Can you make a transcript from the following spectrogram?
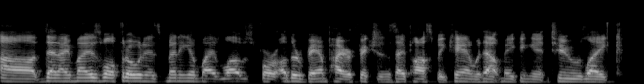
uh, then I might as well throw in as many of my loves for other vampire fiction as I possibly can without making it too like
